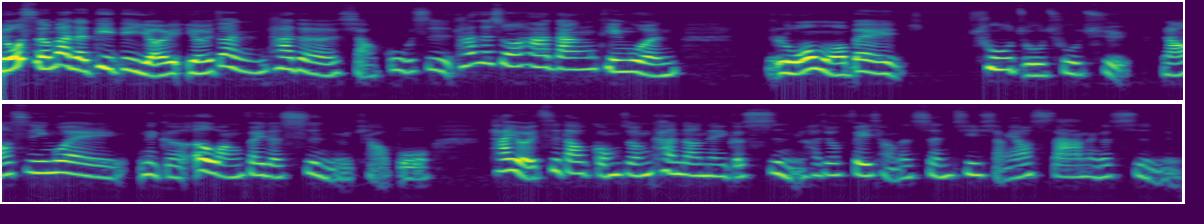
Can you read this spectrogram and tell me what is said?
罗蛇曼的弟弟有。有有一段他的小故事，他是说他当听闻罗摩被出逐出去，然后是因为那个二王妃的侍女挑拨。他有一次到宫中看到那个侍女，他就非常的生气，想要杀那个侍女。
